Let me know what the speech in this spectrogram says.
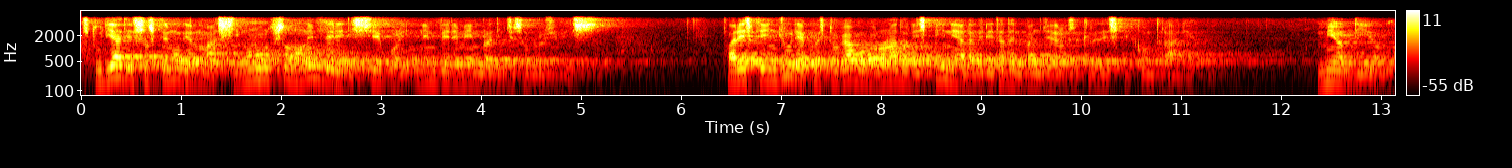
studiati e sostenuti al massimo, non sono né veri discepoli né vere membra di Gesù crocifisso. Fareste ingiuria a questo capo coronato di spine e alla verità del Vangelo se credeste il contrario. Mio Dio,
